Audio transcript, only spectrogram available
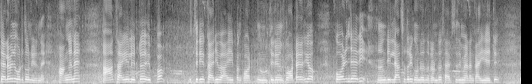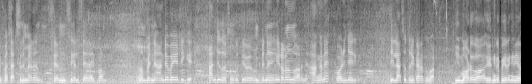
ചിലവിന് കൊടുത്തുകൊണ്ടിരുന്നത് അങ്ങനെ ആ തയ്യലിട്ട് ഇപ്പം ഇത്തിരി കരിവായി. ഇപ്പം കോട്ട ഇത്തിരി കോട്ടയോ കോഴഞ്ചേരി ജില്ലാശുപത്രി കൊണ്ടുവന്നിട്ടുണ്ട്. സരസ്വതി മേഡം കൈയേറ്റ്. ഇപ്പം സരസ്വതി മേഡം ചികിത്സ ഇപ്പം പിന്നെ ആന്റിബയോട്ടിക് അഞ്ച് ദിവസം കുത്തി പിന്നെ ഇടണമെന്ന് പറഞ്ഞു. അങ്ങനെ കോഴഞ്ചേരി ജില്ലാശുപത്രി കിടക്കുക ഈ മാട് ആ- എങ്ങനെ പേരെങ്ങനെയാ?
